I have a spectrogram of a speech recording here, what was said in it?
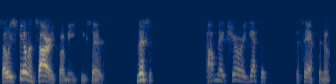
So he's feeling sorry for me. He says, Listen, I'll make sure he gets it this afternoon.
